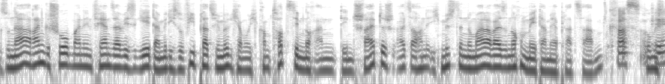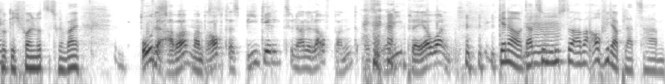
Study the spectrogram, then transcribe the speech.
so nah rangeschoben an den Fernseher, wie es geht, damit ich so viel Platz wie möglich habe. Und ich komme trotzdem noch an den Schreibtisch, als auch, ich müsste normalerweise noch einen Meter mehr Platz haben. Krass, okay. Um es wirklich voll nutzen zu können, weil oder aber man braucht das bidirektionale Laufband aus Ready Player One. genau, dazu mhm. musst du aber auch wieder Platz haben.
